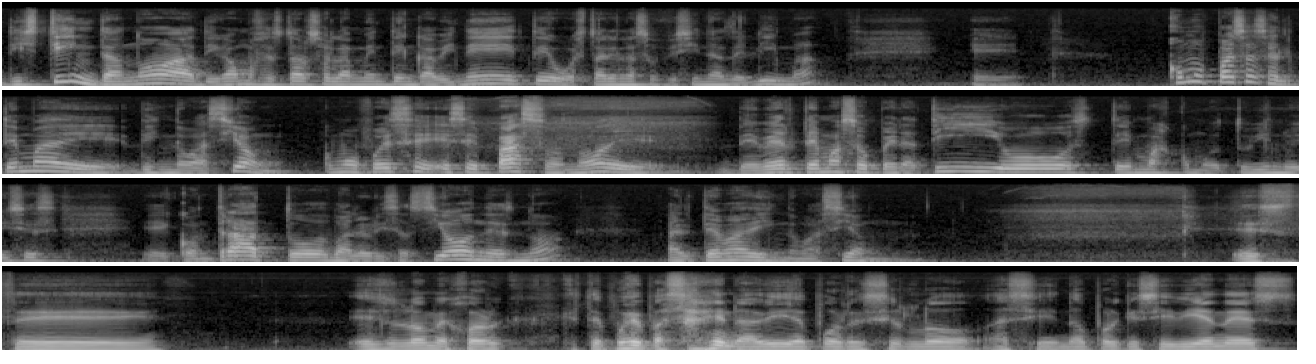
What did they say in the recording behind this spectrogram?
distinta, ¿no? A, digamos, estar solamente en gabinete o estar en las oficinas de Lima. Eh, ¿Cómo pasas al tema de, innovación? ¿Cómo fue ese, ese paso, ¿no? De, ver temas operativos, temas, como tú bien lo dices, eh, contratos, valorizaciones, ¿no? Al tema de innovación. Este es lo mejor que te puede pasar en la vida, por decirlo así, ¿no? Porque si vienes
